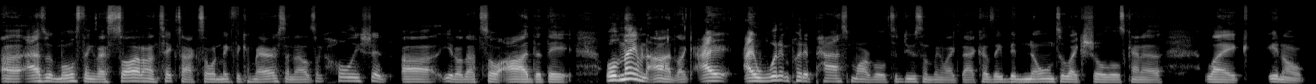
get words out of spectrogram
uh, as with most things, I saw it on TikTok. Someone make the comparison. And I was like, "Holy shit!" Uh, you know, that's so odd that they. Well, not even odd. Like I, I wouldn't put it past Marvel to do something like that because they've been known to like show those kind of like you know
